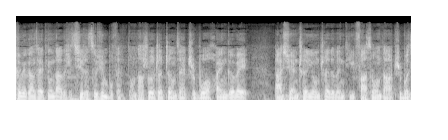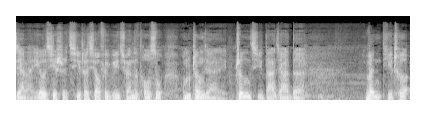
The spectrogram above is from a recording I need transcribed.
各位刚才听到的是汽车资讯部分，董涛说车正在直播，欢迎各位把选车用车的问题发送到直播间来，尤其是汽车消费维权的投诉，我们正在征集大家的问题车。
